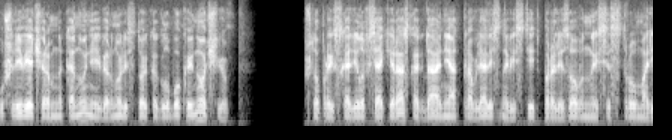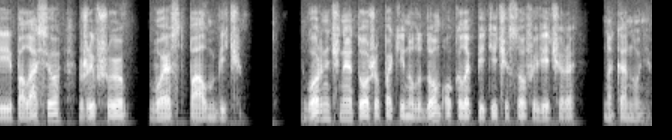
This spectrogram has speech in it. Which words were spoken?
ушли вечером накануне и вернулись только глубокой ночью, что происходило всякий раз, когда они отправлялись навестить парализованную сестру Марии Паласио, жившую в Уэст-Палм-Бич. Горничная тоже покинула дом около пяти часов вечера накануне.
